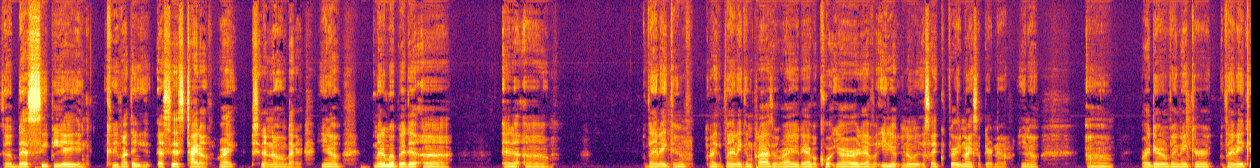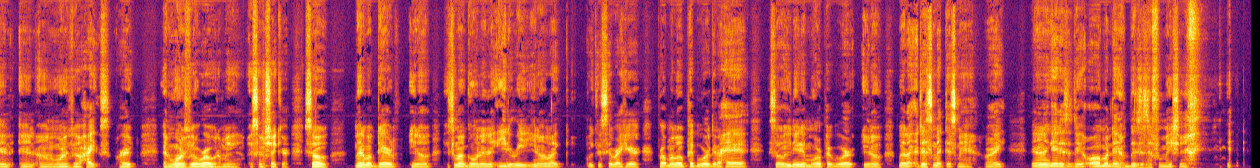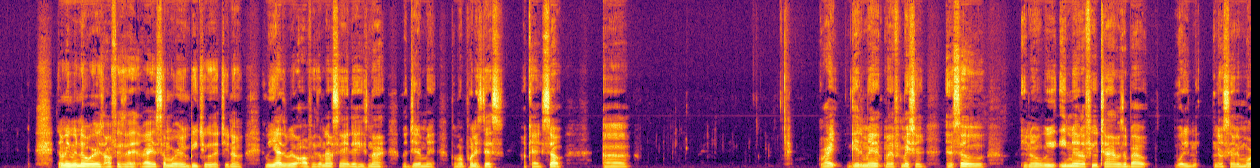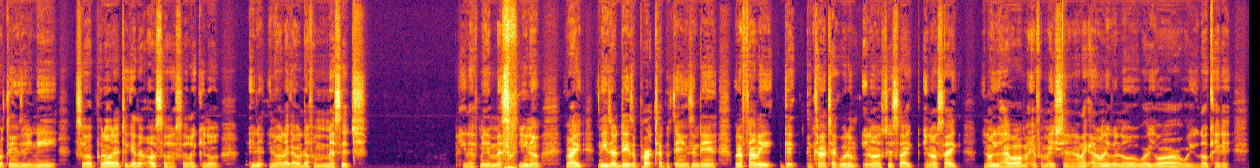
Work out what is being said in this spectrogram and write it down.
the best CPA in Cleveland. I think that's his title, right? Should have known better, you know. Met him up at a, uh, at a, um, Van Aken, like Van Aken Plaza, right? They have a courtyard, they have an eater. You know, it's like very nice up there now. You know, um, right there in Van Aken, Van Aken and um, Warrensville Heights, right? And Warrensville Road. I mean, it's in Shaker. So met him up there. You know, he's talking about going in an eatery. You know, like we could sit right here. Brought my little paperwork that I had. So he needed more paperwork. You know, but like I just met this man, right? Then I didn't get this thing all my damn business information. Don't even know where his office at, right? It's somewhere in Beachwood, you know. I mean, he has a real office. I'm not saying that he's not legitimate, but my point is this. Okay, so uh right, get him in my information. And so, you know, we emailed a few times about what he you know, the more things that he need. So I put all that together also. So like, you know, he didn't you know, like I left him a message. He left me a message, you know, right? And these are days apart type of things. And then when I finally get in contact with him, you know, it's just like, you know, it's like, you know, you have all my information. And like, I don't even know where you are, where you located.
